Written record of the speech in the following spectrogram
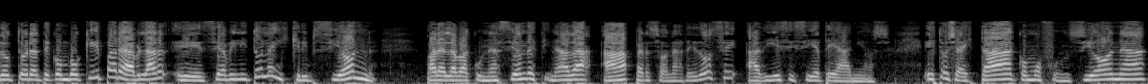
doctora, te convoqué para hablar, se habilitó la inscripción para la vacunación destinada a personas de 12 a 17 años. ¿Esto ya está? ¿Cómo funciona?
